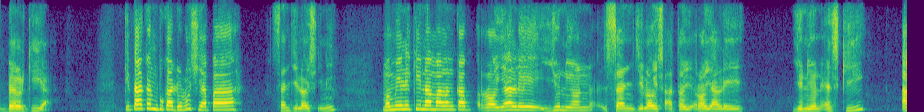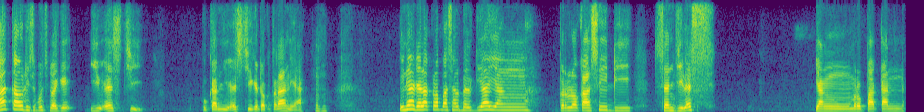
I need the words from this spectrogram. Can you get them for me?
Belgia. Kita akan buka dulu siapa Sanjilois ini memiliki nama lengkap Royale Union Sanjilois atau Royale Union SG atau disebut sebagai USG. Bukan USG kedokteran ya. Ini adalah klub asal Belgia yang berlokasi di Saint Gilles yang merupakan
